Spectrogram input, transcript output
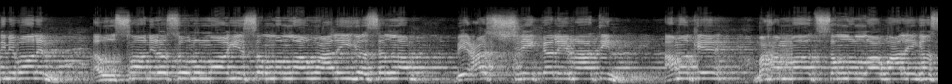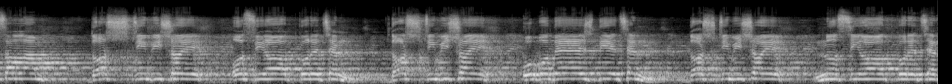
তিনি বলেন আলাইহি আমাকে মুহাম্মদ সাল্লাল্লাহু আলাইহি ওয়াসাল্লাম 10টি বিষয়ে ওসিয়ত করেছেন, দশটি বিষয়ে উপদেশ দিয়েছেন, দশটি বিষয়ে নসিহত করেছেন।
